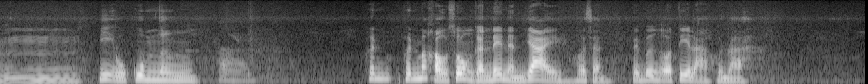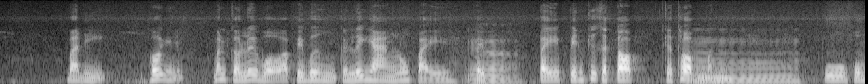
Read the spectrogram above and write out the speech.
อืมมีอีกกลุ่มหนึ่งค่ะเพิ่นเพิ่นมาเขาส่งกันได้นั่นย่ายว่าซั่นไปเบิ่งเอาตี้หลาเพิ่นว่าบัดนี้ เพราะมันก็เลยบอกว่าไปเบิ่งกันเลยย่างลงไปไป เออไปเป็นคือกระตอบกระท่อมมันอืมปูผม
